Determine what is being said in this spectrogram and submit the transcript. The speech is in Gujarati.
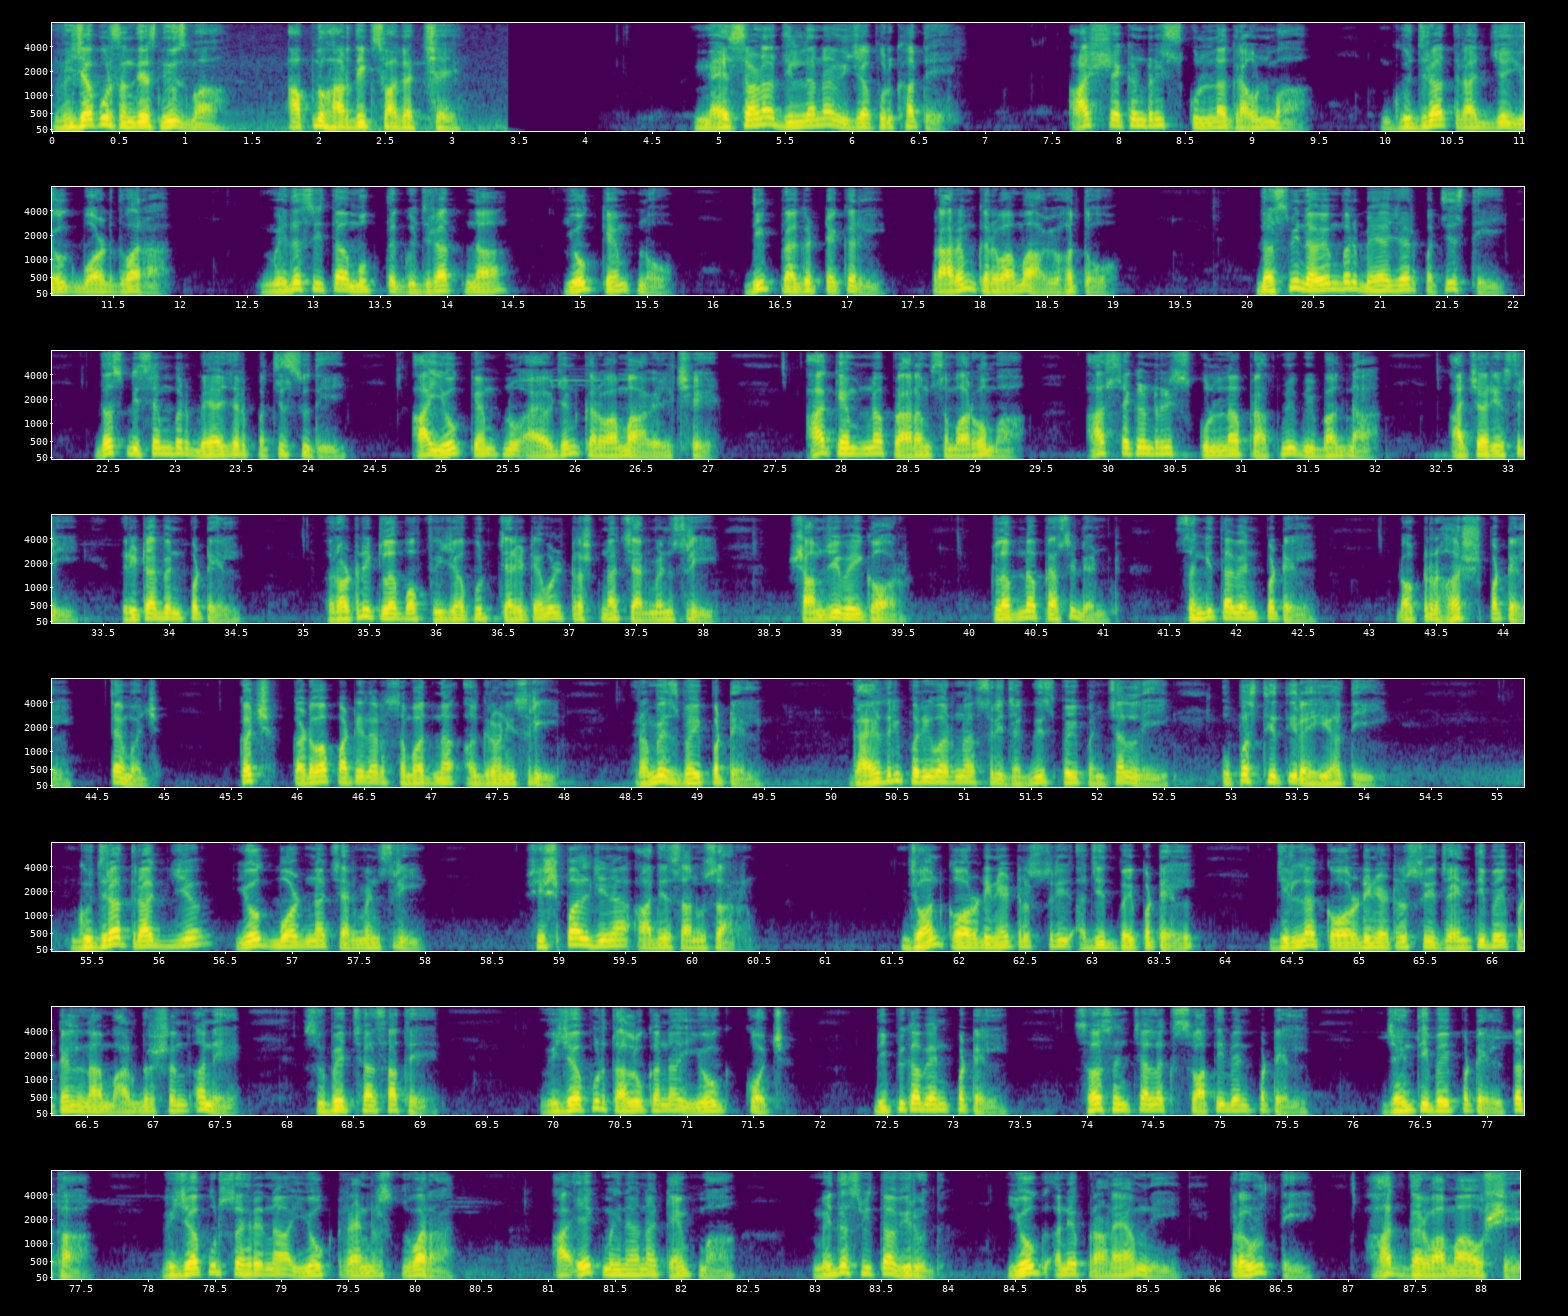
વિજાપુર સંદેશ ન્યૂઝમાં આપનું હાર્દિક સ્વાગત છે. મહેસાણા જિલ્લાના વિજાપુર ખાતે આર્ટ સેકન્ડરી સ્કૂલના ગ્રાઉન્ડમાં ગુજરાત રાજ્ય યોગ બોર્ડ દ્વારા મેદસ્વીતા મુક્ત ગુજરાતના યોગ કેમ્પનો દીપ પ્રાગટ્ય કરી પ્રારંભ કરવામાં આવ્યો હતો. દસમી નવેમ્બર બે હજાર પચીસથી દસ ડિસેમ્બર બે હજાર પચીસ સુધી આ યોગ કેમ્પનું આયોજન કરવામાં આવેલ છે. આ કેમ્પના પ્રારંભ સમારોહમાં આ સેકન્ડરી સ્કૂલના પ્રાથમિક વિભાગના Acharya Shri Ritaben Patel, rotary club of Vijapur charitable ટ્રસ્ટના ચેરમેન શ્રી શામજીભાઈ ગૌર, ક્લબના પ્રેસિડેન્ટ સંગીતાબેન પટેલ, ડૉક્ટર હર્ષ પટેલ તેમજ કચ્છ કડવા પાટીદાર સમાજના અગ્રણી શ્રી રમેશભાઈ પટેલ, ગાયત્રી પરિવારના શ્રી જગદીશભાઈ પંચાલની ઉપસ્થિતિ રહી હતી. ગુજરાત રાજ્ય યોગ બોર્ડના ચેરમેન શ્રી શિષપાલજીના આદેશાનુસાર ઝોન કોઓર્ડિનેટર શ્રી અજીતભાઈ પટેલ, જિલ્લા કોઓર્ડિનેટર શ્રી જયંતિભાઈ પટેલના માર્ગદર્શન અને શુભેચ્છા સાથે વિજાપુર તાલુકાના યોગ કોચ દીપિકાબેન પટેલ, સહસંચાલક સ્વાતિબેન પટેલ, જયંતિભાઈ પટેલ તથા વિજાપુર શહેરના યોગ ટ્રેનર્સ દ્વારા આ એક મહિનાના કેમ્પમાં મેદસ્વીતા વિરુદ્ધ યોગ અને પ્રાણાયામની પ્રવૃત્તિ હાથ ધરવામાં આવશે.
